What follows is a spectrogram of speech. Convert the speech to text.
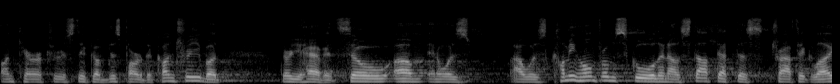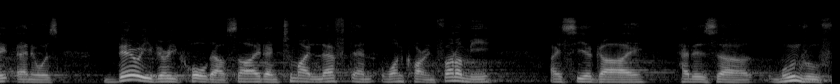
uncharacteristic of this part of the country, but there you have it. So, um, and it was I was coming home from school and I was stopped at this traffic light and it was very, very cold outside. And to my left and one car in front of me, I see a guy had his uh, moonroof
